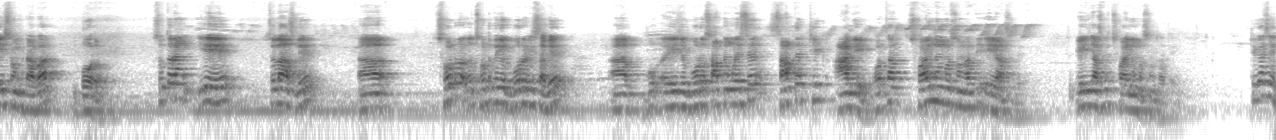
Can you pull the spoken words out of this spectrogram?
এই সংখ্যাটা আবার বড়। সুতরাং এ চলে আহ, ছোট ছোট থেকে বড় হিসাবে এই যে বড় সাত নম্বর এসে সাতের ঠিক আগে অর্থাৎ ছয় নম্বর সংখ্যাতে এই আসবে। এই আসবে ছয় নম্বর সংখ্যাতে। ঠিক আছে?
